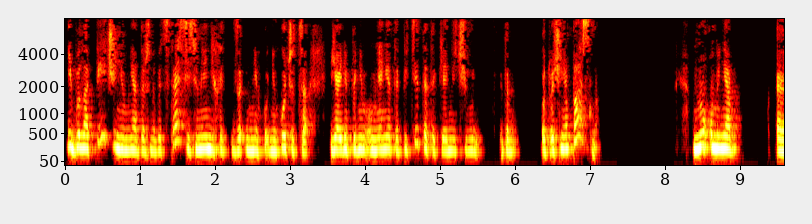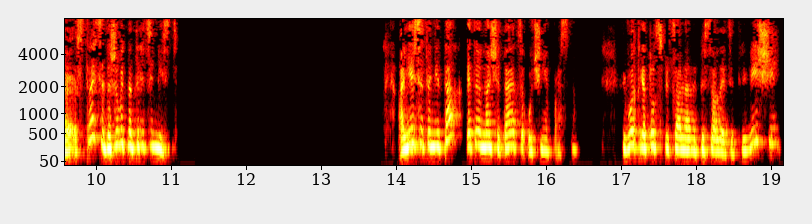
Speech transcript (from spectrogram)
И была печень, у меня должна быть страсть, если мне не, не, не хочется, я не понимаю, у меня нет аппетита, так я ничего, это вот очень опасно. Но у меня э, страсти должны быть на третьем месте. А если это не так, это она считается очень опасно. И вот я тут специально написала эти три вещи.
